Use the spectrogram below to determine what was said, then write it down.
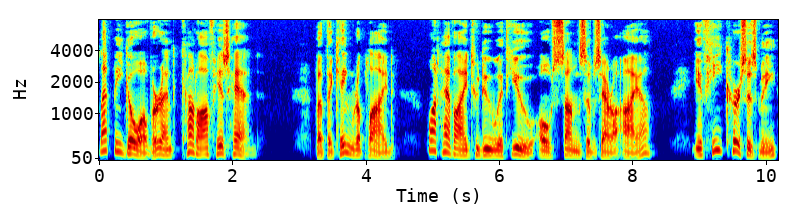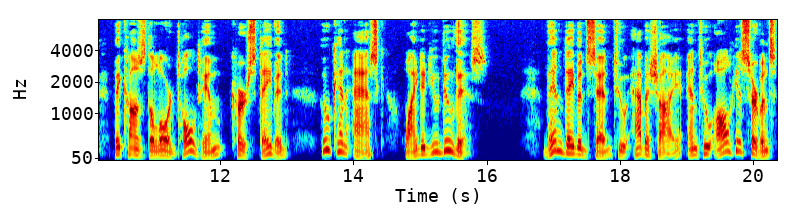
Let me go over and cut off his head. But the king replied, What have I to do with you, O sons of Zeruiah? If he curses me because the Lord told him, Curse David, who can ask, Why did you do this? Then David said to Abishai and to all his servants,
